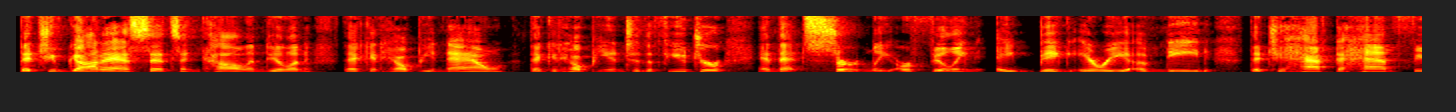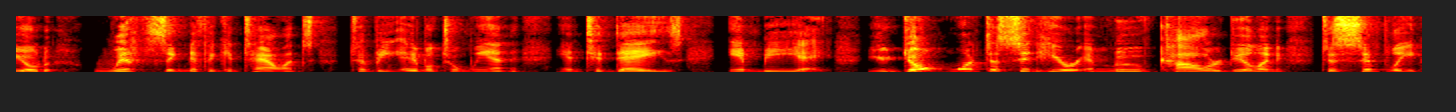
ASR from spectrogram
that you've got assets in Colin Dillon that can help you now, that can help you into the future, and that certainly are filling a big area of need that you have to have filled with significant talents to be able to win in today's NBA. You don't want to sit here and move or Dillon to simply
